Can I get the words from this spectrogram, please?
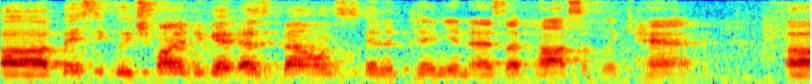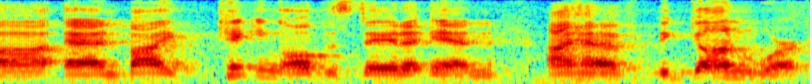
Uh, basically trying to get as balanced an opinion as I possibly can. Uh, and by taking all this data in, I have begun work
